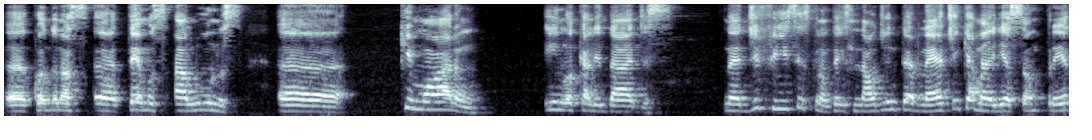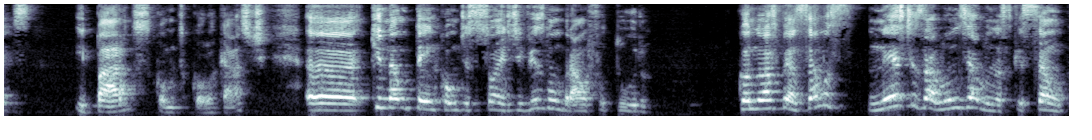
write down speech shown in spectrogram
eh, quando nós eh, temos alunos que moram em localidades né, difíceis, que não tem sinal de internet e que a maioria são pretos e pardos, como tu colocaste, que não têm condições de vislumbrar um futuro. Quando nós pensamos nestes alunos e alunas, que são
